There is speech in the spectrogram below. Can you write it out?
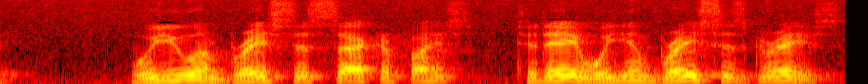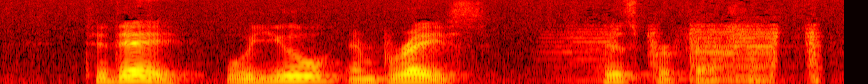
will you embrace this sacrifice? Today, will you embrace His grace? Today, will you embrace His perfection?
